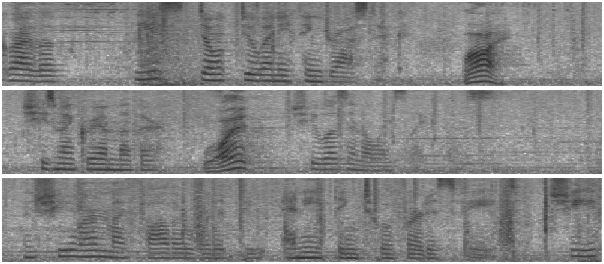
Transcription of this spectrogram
Gryla, please don't do anything drastic. Why? She's my grandmother. What? She wasn't always like this. When she learned my father wouldn't do anything to avert his fate, she...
